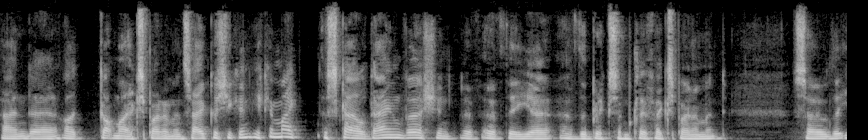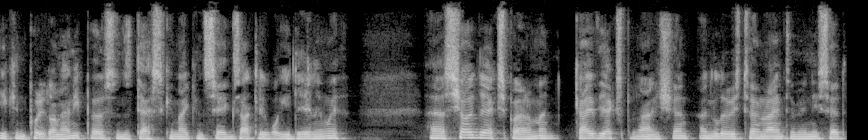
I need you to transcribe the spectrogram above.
and uh, I got my experiments out because you can you can make a scaled down version of, of the uh, of the Brixham Cliff experiment, so that you can put it on any person's desk and they can see exactly what you're dealing with. Uh, showed the experiment, gave the explanation, and Lewis turned around to me and he said,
